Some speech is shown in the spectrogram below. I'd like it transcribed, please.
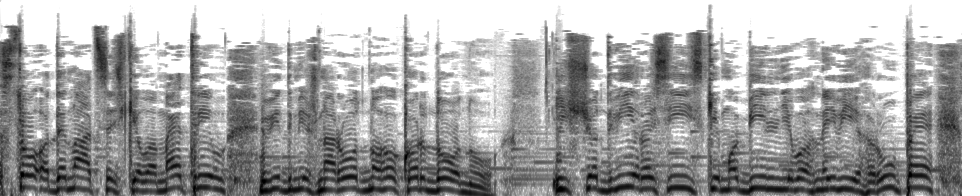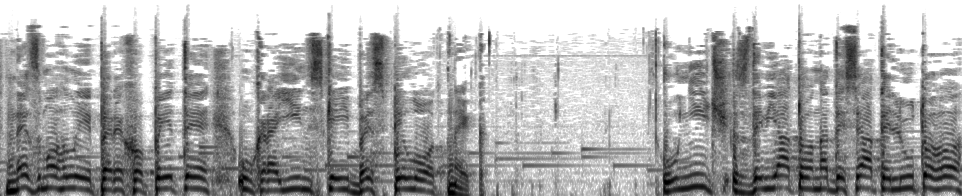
111 кілометрів від міжнародного кордону. І що дві російські мобільні вогневі групи не змогли перехопити український безпілотник. У ніч з 9 на 10 лютого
